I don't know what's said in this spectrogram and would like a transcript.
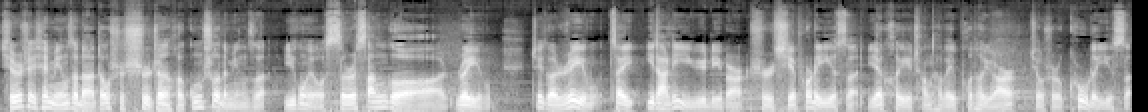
其实这些名字呢，都是市镇和公社的名字，一共有四十三个 Rive。这个 Rive 在意大利语里边是斜坡的意思，也可以称它为葡萄园，就是库的意思。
